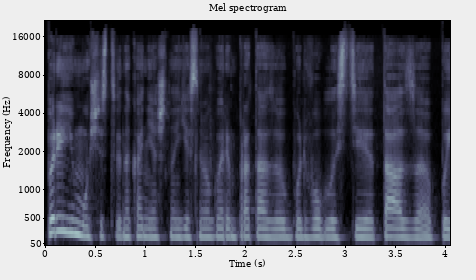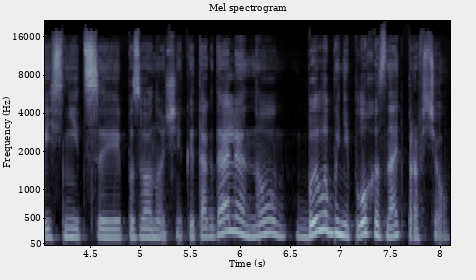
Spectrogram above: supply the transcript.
Преимущественно, конечно, если мы говорим про тазовую боль в области таза, поясницы, позвоночника и так далее, но было бы неплохо знать про все.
